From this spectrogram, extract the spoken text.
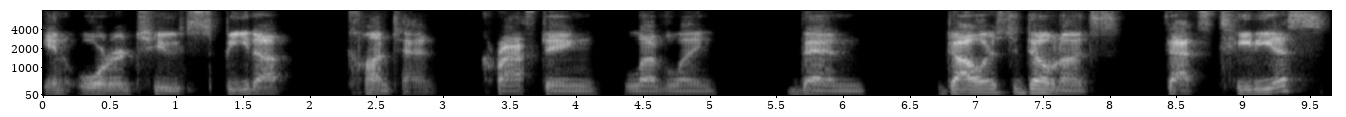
in order to speed up content, crafting, leveling, then dollars to donuts, that's tedious.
